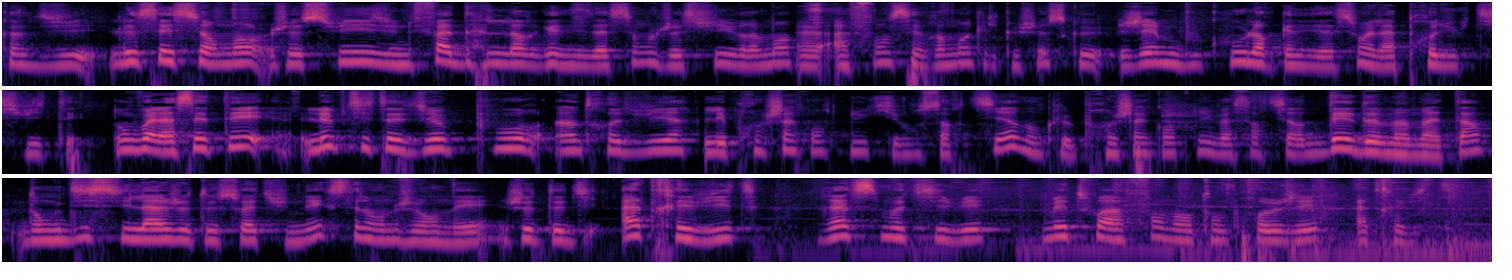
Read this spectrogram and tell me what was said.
comme tu le sais sûrement, je suis une fan de l'organisation. Je suis vraiment euh, à fond. C'est vraiment quelque chose que j'aime beaucoup, l'organisation et la productivité. Donc voilà, c'était le petit audio pour introduire les prochains contenus qui vont sortir. Donc le prochain contenu va sortir dès demain matin. Donc d'ici là, je te souhaite une excellente journée. Je te dis à très vite. Reste motivé. Mets-toi à fond dans ton projet. À très vite.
